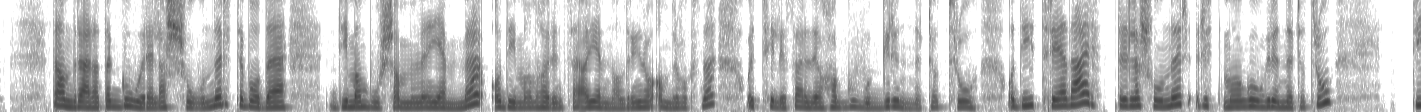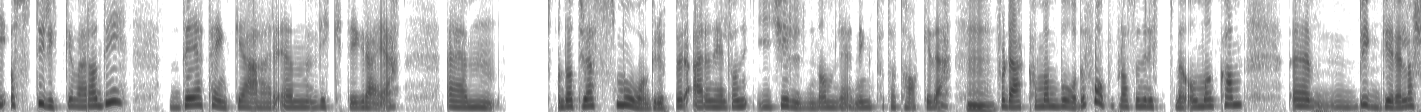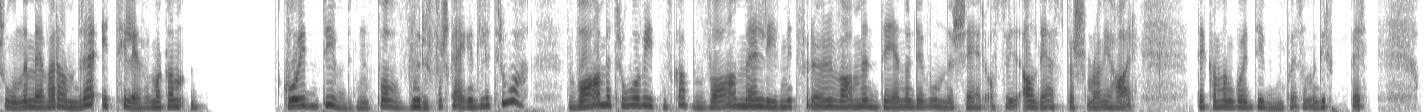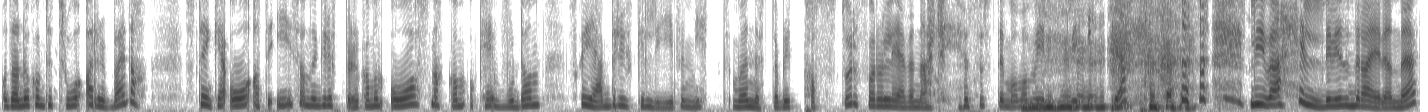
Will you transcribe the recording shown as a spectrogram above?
Det andre er at det er gode relasjoner til både de man bor sammen med hjemme, og de man har rundt seg av jevnaldringer og andre voksne. Og i tillegg så er det det å ha gode grunner til å tro. Og de tre der, relasjoner, rytme og gode grunner til å tro, de, å styrke hver av de, det tenker jeg er en viktig greie. Em, og da tror jeg smågrupper er en helt sånn gyllen anledning til å ta tak i det. Mm. For der kan man både få på plass en rytme, og man kan eh, bygge relasjoner med hverandre, i tillegg til at man kan gå i dybden på hvorfor skal jeg egentlig tro? Hva med tro og vitenskap? Hva med livet mitt for øvrig? Hva med det når det vonde skjer? Og så videre. Alle de spørsmåla vi har. Det kan man gå i dybden på i sånne grupper. Og da når det kommer til tro og arbeid, da, så tenker jeg òg at i sånne grupper så kan man òg snakke om ok, hvordan skal jeg bruke livet mitt? Må jeg nødt til å bli pastor for å leve nært Jesus? Det må man virkelig ikke. livet er heldigvis bredere enn det.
